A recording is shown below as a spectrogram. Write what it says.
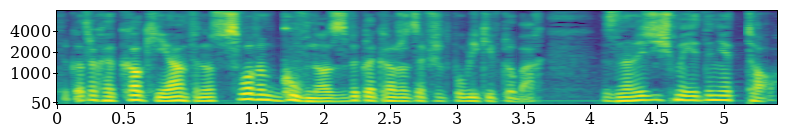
tylko trochę koki, amfy, no słowem gówno, zwykle krążące wśród publiki w klubach. Znaleźliśmy jedynie to.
